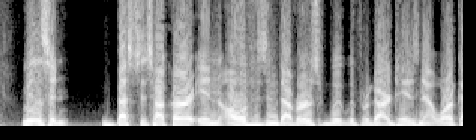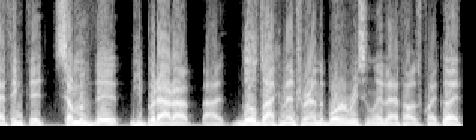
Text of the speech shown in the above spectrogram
I mean, listen. Best to Tucker in all of his endeavors with, with regard to his network. I think that some of the he put out a, a little documentary on the border recently that I thought was quite good.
